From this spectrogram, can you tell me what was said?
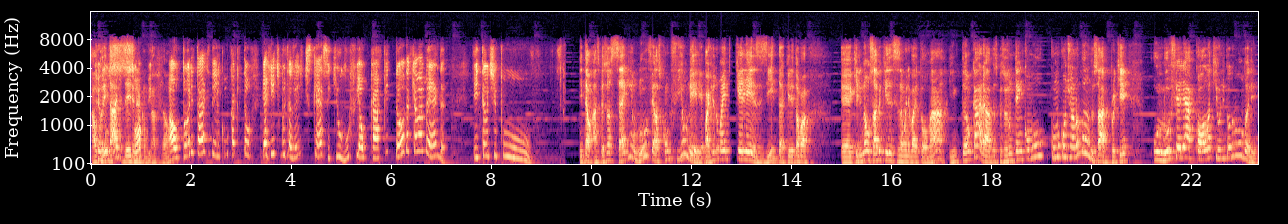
A autoridade dele, Sop, né, como capitão. A autoridade dele como capitão. E a gente muitas vezes esquece que o Luffy é o capitão daquela merda. Então, tipo. Então, as pessoas seguem o Luffy, elas confiam nele. A partir do momento que ele hesita, que ele toma. é, que ele não sabe que decisão ele vai tomar, então, cara, as pessoas não têm como, como continuar no bando, sabe? Porque o Luffy, ele é a cola que une todo mundo ali.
